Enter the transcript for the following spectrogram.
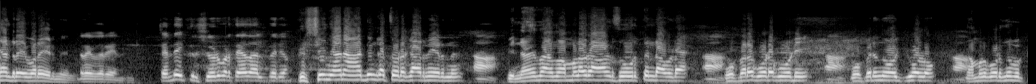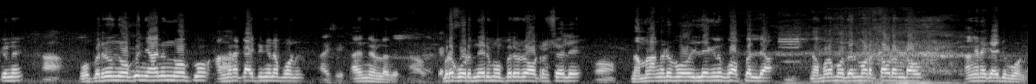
ഞാൻ ഡ്രൈവറായിരുന്നു ഡ്രൈവർ എന്താ കൃഷിയോട് പ്രത്യേക താല്പര്യം? കൃഷി ഞാൻ ആദ്യം കച്ചവടക്കാരനായിരുന്നു. പിന്നെ നമ്മളൊരാൾ സുഹൃത്തുണ്ട് അവിടെ. മൂപ്പരെ കൂടെ കൂടി. മൂപ്പരും നോക്കിക്കോളും. നമ്മൾ കൊടുന്ന് വെക്കണ് മൂപ്പരും നോക്കും ഞാനും നോക്കും. അങ്ങനെ ആയിട്ട് ഇങ്ങനെ പോണ്. അതന്നെയുള്ളത് അതിനുള്ളത് ഇവിടെ കൊടുന്നേരും മൂപ്പര് ഒരു ഓട്ടോറിക്ഷയിൽ. നമ്മൾ അങ്ങോട്ട് പോയില്ലെങ്കിലും കുഴപ്പമില്ല. നമ്മളെ മുതൽ മുടക്കം അവിടെ ഉണ്ടാവും. അങ്ങനെ ആയിട്ട് പോണ്.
